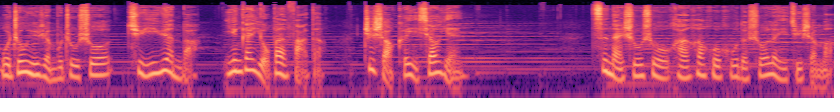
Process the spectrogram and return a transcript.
我终于忍不住说：“去医院吧，应该有办法的，至少可以消炎。”次奶叔叔含含糊糊地说了一句什么。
